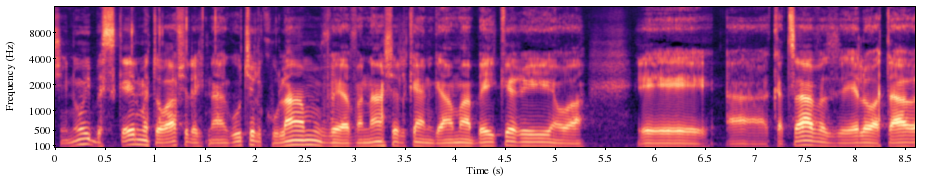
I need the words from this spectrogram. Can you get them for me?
שינוי בסקייל מטורף של ההתנהגות של כולם, והבנה של, כן, גם הבייקרי או הקצב, אז יהיה לו אתר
